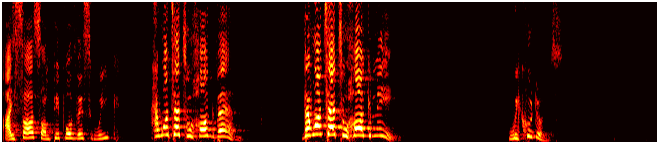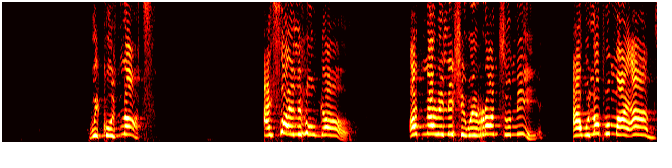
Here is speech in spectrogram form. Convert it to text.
I saw some people this week. I wanted to hug them. They wanted to hug me. We couldn't. We could not. I saw a little girl. Ordinarily, she will run to me. I will open my arms.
